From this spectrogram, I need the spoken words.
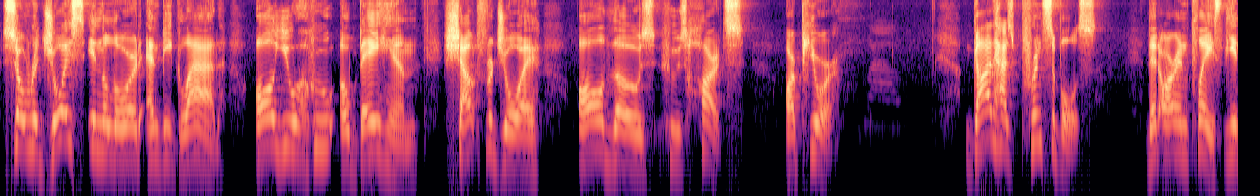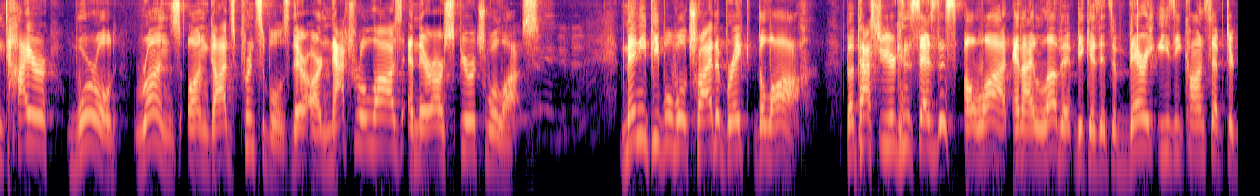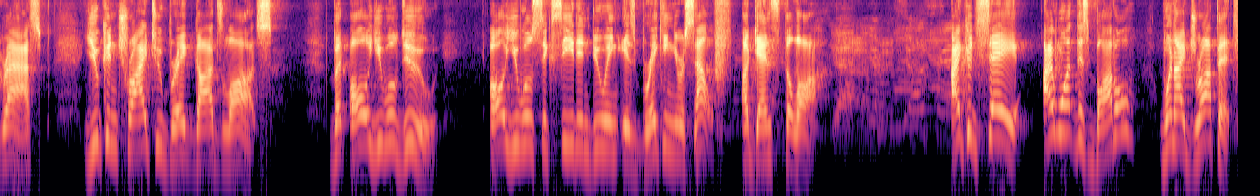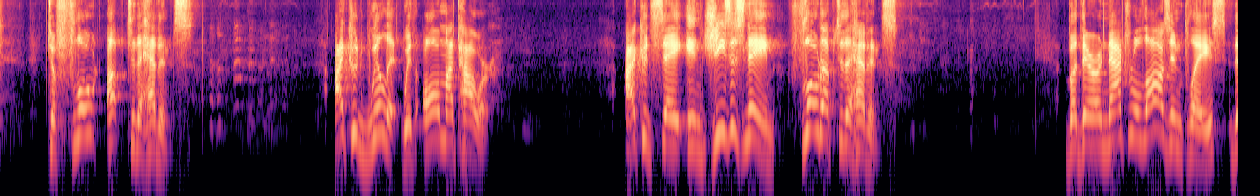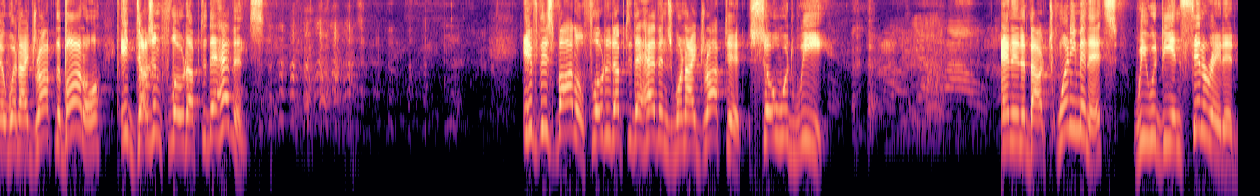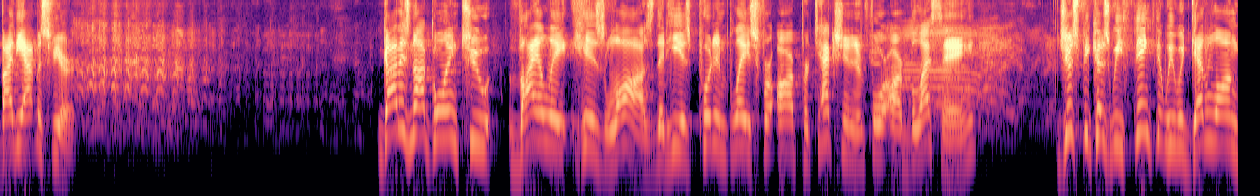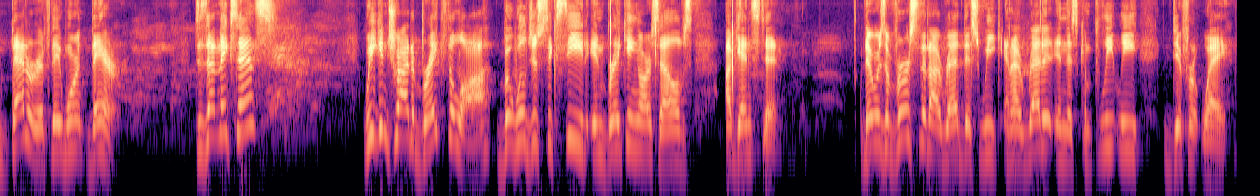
So rejoice in the Lord and be glad. All you who obey him, shout for joy, all those whose hearts are pure. God has principles that are in place. The entire world runs on God's principles. There are natural laws and there are spiritual laws. Many people will try to break the law. But Pastor Jurgen says this a lot, and I love it because it's a very easy concept to grasp. You can try to break God's laws, but all you will do, all you will succeed in doing is breaking yourself against the law. I could say, I want this bottle when I drop it to float up to the heavens. I could will it with all my power. I could say, in Jesus' name, float up to the heavens. But there are natural laws in place that when I drop the bottle, it doesn't float up to the heavens. if this bottle floated up to the heavens when I dropped it, so would we. And in about 20 minutes, we would be incinerated by the atmosphere. God is not going to violate his laws that he has put in place for our protection and for our blessing just because we think that we would get along better if they weren't there. Does that make sense? We can try to break the law, but we'll just succeed in breaking ourselves against it. There was a verse that I read this week, and I read it in this completely different way.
